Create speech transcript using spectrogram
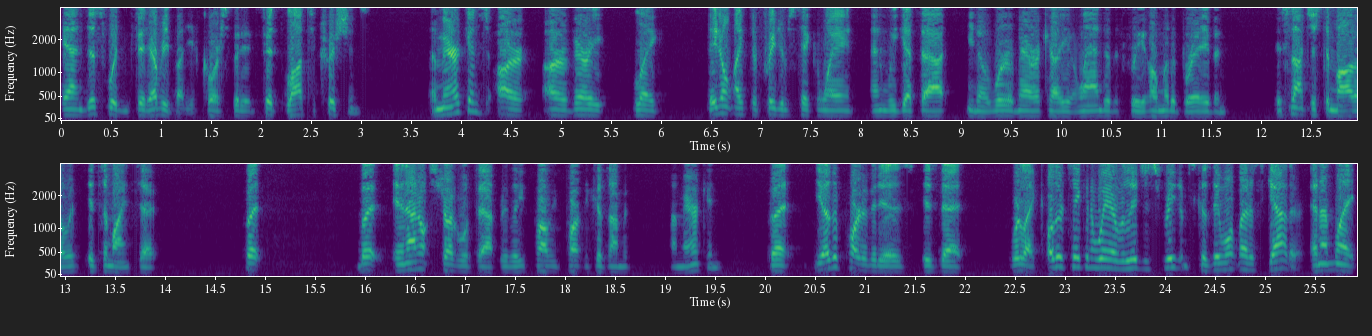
And this wouldn't fit everybody, of course, but it fit lots of Christians. Americans are are very like they don't like their freedoms taken away, and we get that. You know, we're America, you know, land of the free, home of the brave, and it's not just a motto; it's a mindset. But, but, and I don't struggle with that really, probably partly because I'm American. But the other part of it is, is that we're like, oh, they're taking away our religious freedoms because they won't let us gather, and I'm like,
